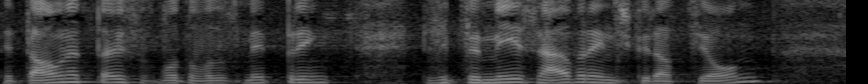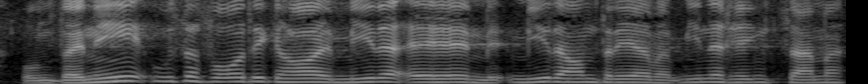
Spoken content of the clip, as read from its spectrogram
mit allen Teufel, die das mitbringt. Das ist für mich selber eine Inspiration. Und wenn ich Herausforderungen habe in meiner Ehe, mit mir Andrea, mit meinen Kindern zusammen,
